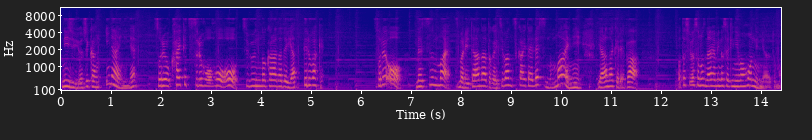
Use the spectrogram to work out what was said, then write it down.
24時間以内にね、それを解決する方法を自分の体でやってるわけ。それをレッスン前、つまりリターンアウトが一番使いたいレッスンの前にやらなければ、私はその悩みの責任は本人にあると思う。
